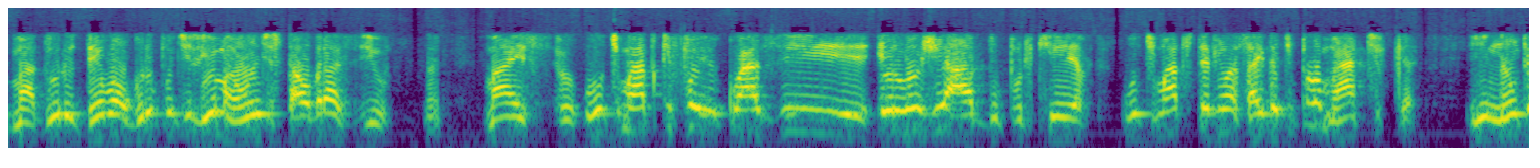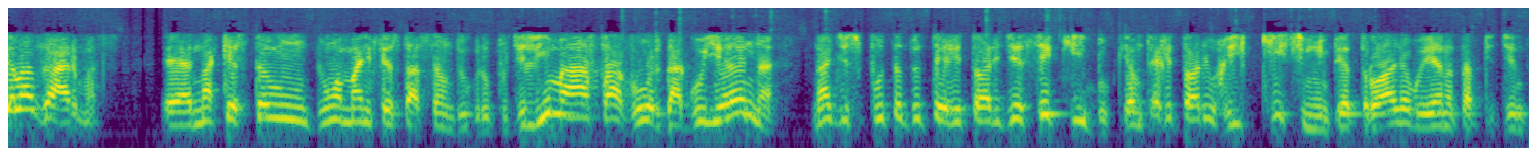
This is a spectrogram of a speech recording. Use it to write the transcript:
Maduro deu ao Grupo de Lima, onde está o Brasil. Né? Mas o ultimato que foi quase elogiado, porque o ultimato teve uma saída diplomática e não pelas armas é, na questão de uma manifestação do Grupo de Lima a favor da Guiana na disputa do território de Essequibo, que é um território riquíssimo em petróleo. A Guiana está pedindo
